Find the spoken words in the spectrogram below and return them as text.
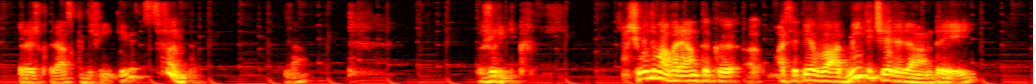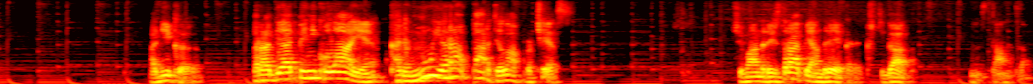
hotărârea judecătorească definitiv este sfântă. Da? Juridic. Și ultima variantă că ASP va admite cererea Andrei, adică radia pe Nicolae, care nu era parte la proces, și va înregistra pe Andrei, care a câștigat instanța,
